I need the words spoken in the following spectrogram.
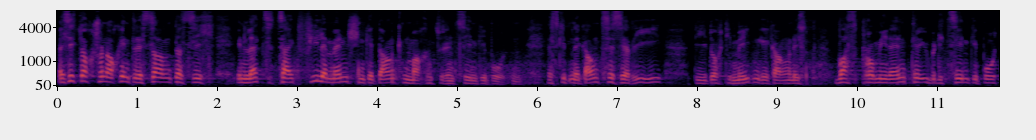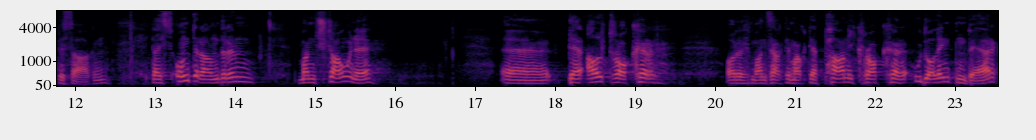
Es ist doch schon auch interessant, dass sich in letzter Zeit viele Menschen Gedanken machen zu den zehn Geboten. Es gibt eine ganze Serie, die durch die Medien gegangen ist, was Prominente über die zehn Gebote sagen. Da ist unter anderem, man staune, äh, der Altrocker, oder man sagt ihm auch der Panikrocker Udo Lindenberg,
